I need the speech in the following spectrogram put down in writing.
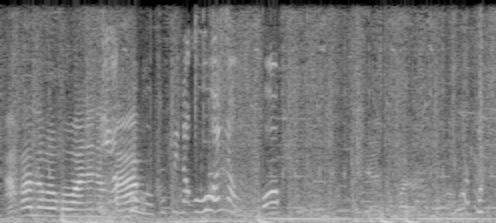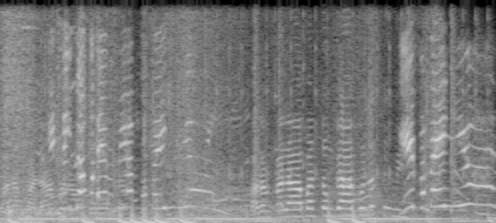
Ako makukuha na ng map. ako ko pinakuha ng pala. Parang kalaban. Hindi na kaya mo yan! Patayin yan! Parang kalaban tong gago na to eh. Eh, patayin yan!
